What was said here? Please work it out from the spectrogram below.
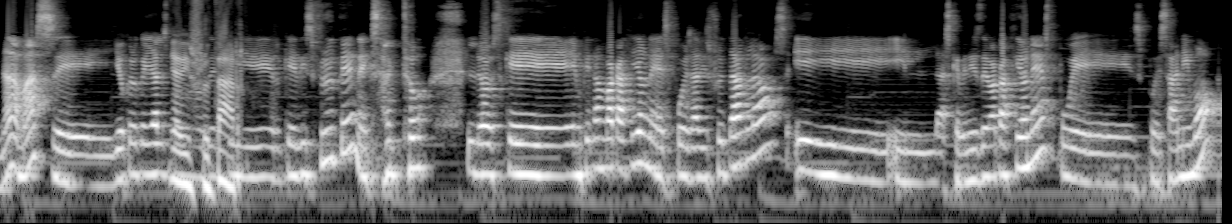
nada más, eh, yo creo que ya les podemos disfrutar. decir que disfruten, exacto. Los que empiezan vacaciones, pues a disfrutarlos y, y, las que venís de vacaciones, pues, pues ánimo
